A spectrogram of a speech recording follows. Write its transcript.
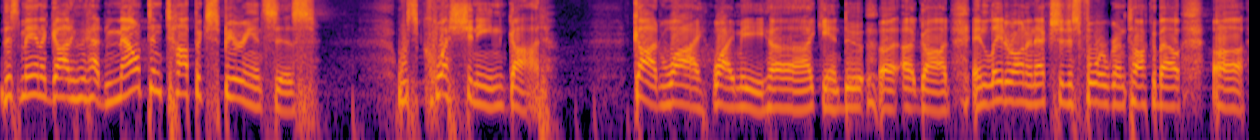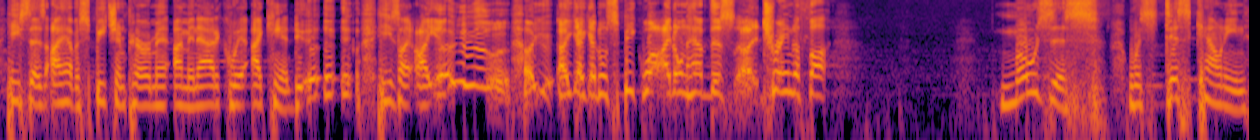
this man of God who had mountaintop experiences, was questioning God. God, why? Why me? Uh, I can't do uh, uh, God. And later on in Exodus 4, we're going to talk about, uh, he says, I have a speech impairment. I'm inadequate. I can't do uh, uh, He's like, I, I, I, don't speak well. I don't have this train of thought. Moses was discounting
